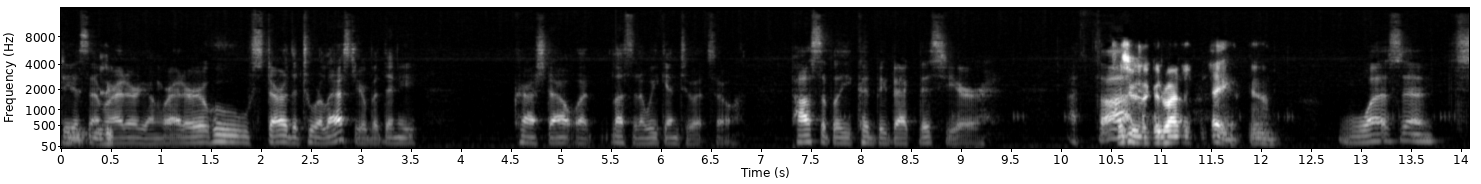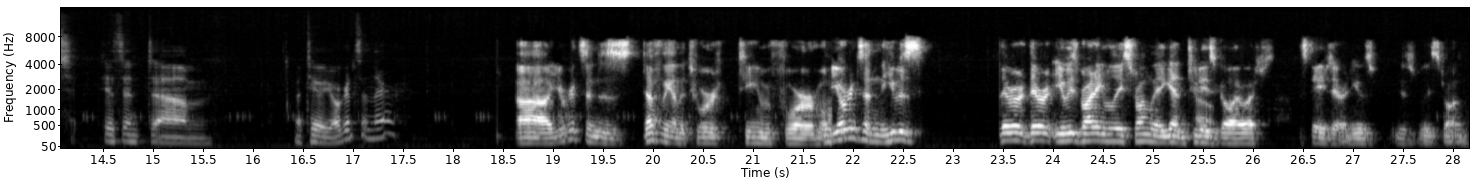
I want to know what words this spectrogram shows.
DSM rider, young rider, who started the tour last year, but then he crashed out what less than a week into it. So possibly he could be back this year. I thought Especially with a good rider today. Yeah. wasn't isn't um, Matteo Jorgensen there? Uh, Jorgensen is definitely on the tour team for well, Jorgensen. He was there. were he was riding really strongly again two days Oh. ago. I watched the stage there, and he was he was really strong.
